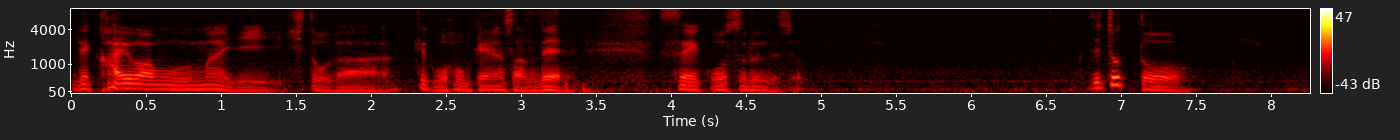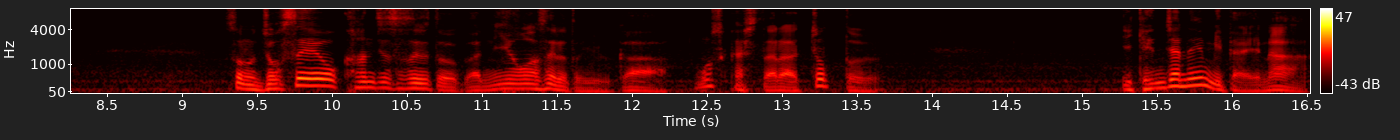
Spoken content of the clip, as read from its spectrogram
で会話もうまい人が結構保険屋さんで成功するんですよ。でちょっとその女性を感じさせるというか匂わせるというかもしかしたらちょっといけんじゃねみたいな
